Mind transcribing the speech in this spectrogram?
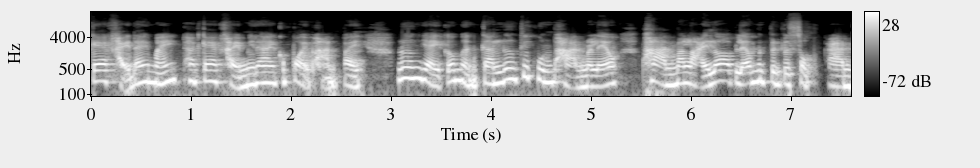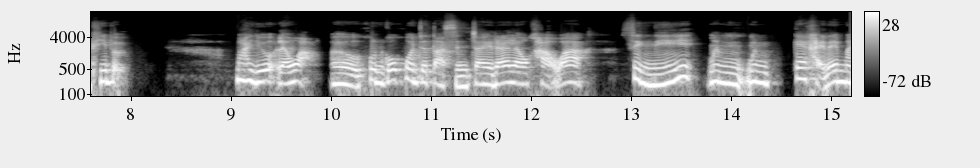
แก้ไขได้ไหม ถ้าแก้ไขไม่ได้ก็ปล่อยผ่านไป เรื่องใหญ่ก็เหมือนกันเรื่องที่คุณผ่านมาแล้ว ผ่านมาหลายรอบแล้วมันเป็นประสบการณ์ที่แบบ มาเยอะแล้วอะเออ คุณก็ควรจะตัดสินใจได้แล้วค่ะว่า สิ่งนี้มันมันแก้ไขได้ไหม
